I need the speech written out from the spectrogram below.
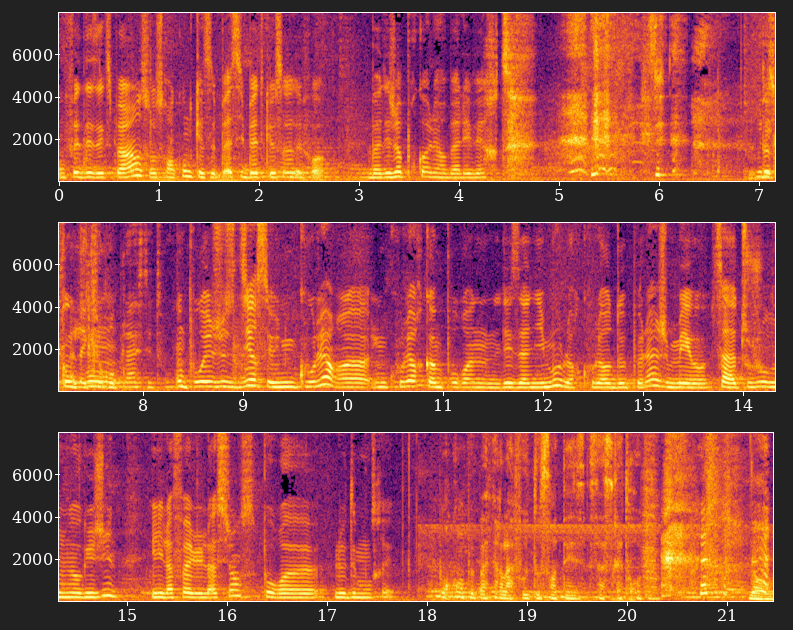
on fait des expériences, on se rend compte que c'est pas si bête que ça des fois. Bah déjà pourquoi l'herbe elle est verte Parce qu'on on pourrait juste dire c'est une couleur, euh, une couleur comme pour euh, les animaux, leur couleur de pelage, mais euh, ça a toujours une origine et il a fallu la science pour euh, le démontrer. Pourquoi on peut pas faire la photosynthèse? Ça serait trop bien. non.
